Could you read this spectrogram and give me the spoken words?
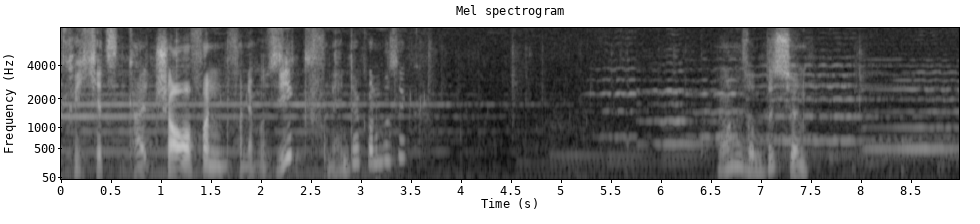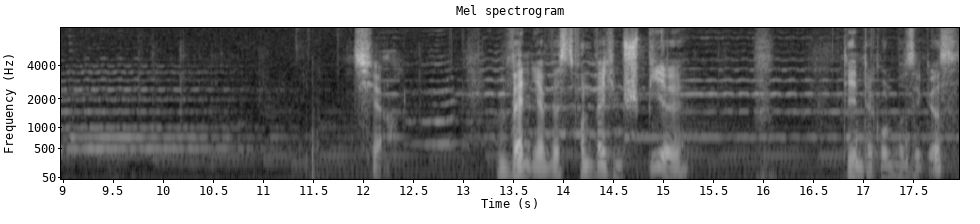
Kriege ich jetzt einen kalten Schauer von, von der Musik? Von der Hintergrundmusik? Ja, so ein bisschen. Tja. Wenn ihr wisst, von welchem Spiel die Hintergrundmusik ist,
